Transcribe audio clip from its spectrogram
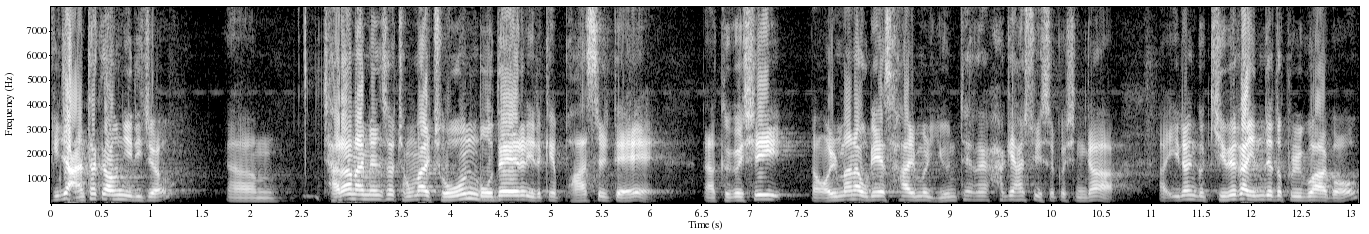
굉장히 안타까운 일이죠. 음, 자라나면서 정말 좋은 모델을 이렇게 봤을 때 그것이 얼마나 우리의 삶을 윤택하게 할 수 있을 것인가 이런 그 기회가 있는데도 불구하고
